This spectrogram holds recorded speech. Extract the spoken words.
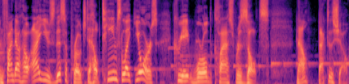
and find out how I use this approach to help teams like yours create world class results. Now, back to the show.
